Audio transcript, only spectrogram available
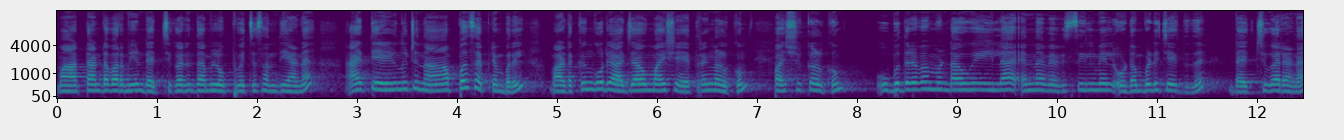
മാർത്താണ്ഡവർമ്മയും ഡച്ചുകാരും തമ്മിൽ ഒപ്പുവെച്ച സന്ധിയാണ് ആയിരത്തി എഴുന്നൂറ്റി നാൽപ്പത് സെപ്റ്റംബറിൽ വടക്കൻകൂർ രാജാവുമായി ക്ഷേത്രങ്ങൾക്കും പശുക്കൾക്കും ഉപദ്രവമുണ്ടാവുകയില്ല എന്ന വ്യവസ്ഥയിൽ മേൽ ഉടമ്പടി ചെയ്തത് ഡച്ചുകാരാണ്.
